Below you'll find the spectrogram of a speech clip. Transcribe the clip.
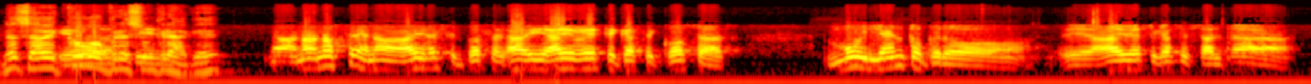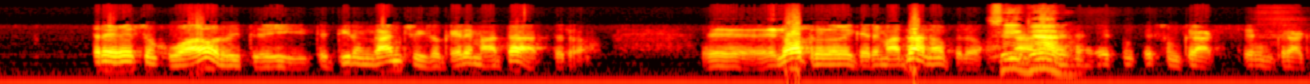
no sabes cómo, pero es un crack, ¿eh? No, no, no sé, no, hay veces, cosas, hay, hay veces que hace cosas muy lento, pero eh, hay veces que hace saltar tres veces un jugador, ¿viste? Y te tira un gancho y lo quiere matar, pero eh, el otro debe querer matar, ¿no? Pero sí, claro. Es, es, es, un crack, es un crack.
